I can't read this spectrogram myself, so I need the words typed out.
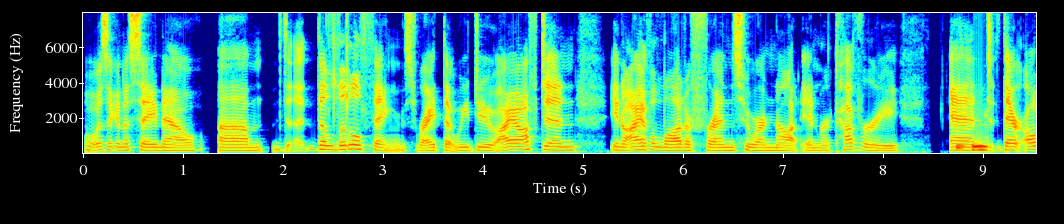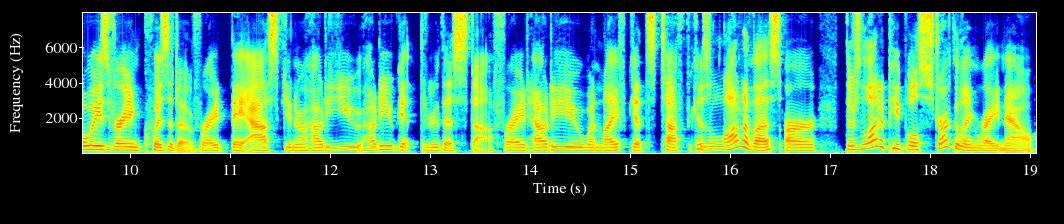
what was I going to say now? Um, the little things, right, that we do. I often, you know, I have a lot of friends who are not in recovery. And mm-hmm. they're always very inquisitive right? They ask you know how do you how do you get through this stuff right? How do you when life gets tough? Because a lot of us are there's a lot of people struggling right now.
